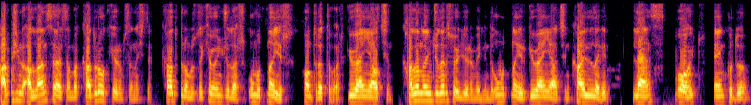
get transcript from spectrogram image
Abi şimdi Allah'ını seversen bak kadro okuyorum sana işte. Kadromuzdaki oyuncular. Umut Nayır kontratı var. Güven Yalçın. Kalan oyuncuları söylüyorum elinde. Umut Nayır, Güven Yalçın, Kyle Lens, Boyd, Enkudu.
